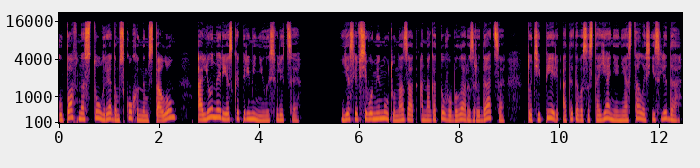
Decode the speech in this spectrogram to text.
Упав на стул рядом с кухонным столом, Алена резко переменилась в лице. Если всего минуту назад она готова была разрыдаться, то теперь от этого состояния не осталось и следа.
